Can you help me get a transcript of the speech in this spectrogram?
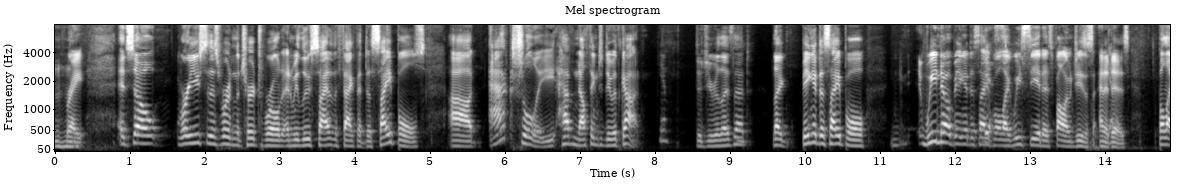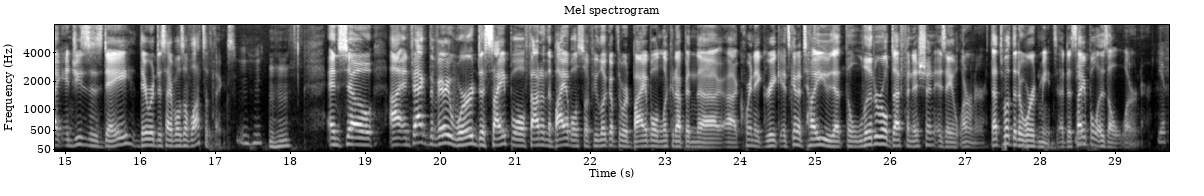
mm-hmm. right? And so we're used to this word in the church world, and we lose sight of the fact that disciples uh, actually have nothing to do with God. Yep. Did you realize that? Like being a disciple, we know being a disciple, Yes. like we see it as following Jesus, and it is. But like in Jesus' day, there were disciples of lots of things. And so, uh, in fact, the very word disciple found in the Bible, so if you look up the word Bible and look it up in the uh, Koine Greek, it's going to tell you that the literal definition is a learner. That's what the word means. A disciple is a learner. Yep.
